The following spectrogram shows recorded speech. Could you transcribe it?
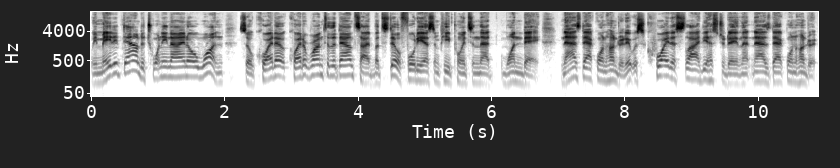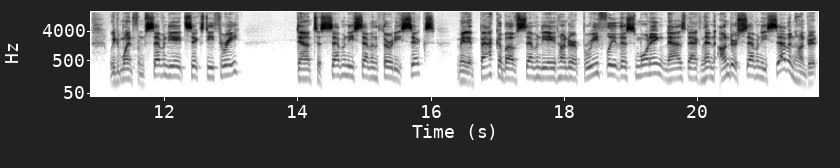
We made it down to 29.01. So quite a quite a run to the downside, but still 40 S&P points in that one day. NASDAQ 100. It was quite a slide yesterday in that NASDAQ 100. We went from 78.63 down to 77.36 made it back above 7800 briefly this morning nasdaq then under 7700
